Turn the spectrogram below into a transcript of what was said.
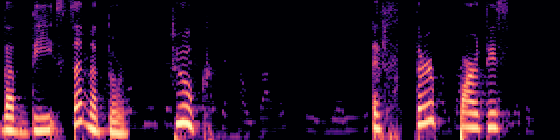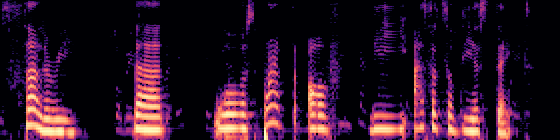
that the senator took a third party's salary that was part of the assets of the estate.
